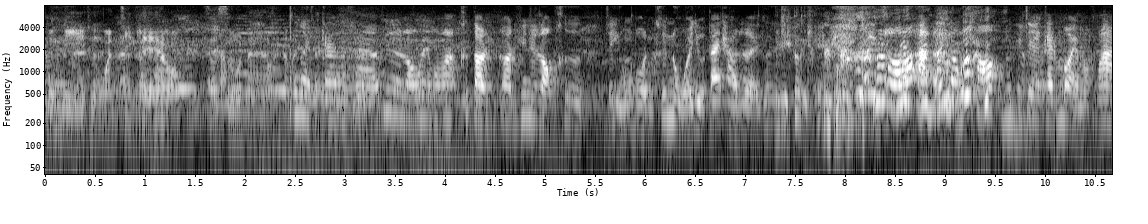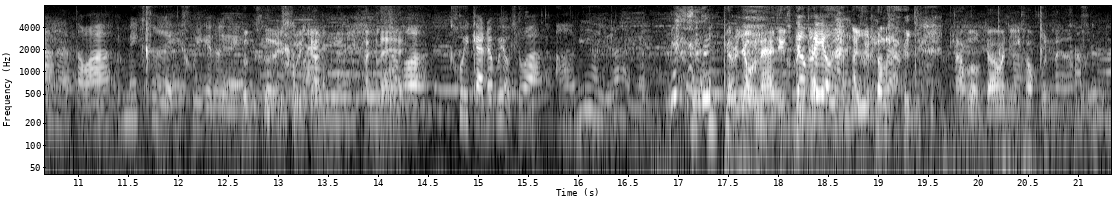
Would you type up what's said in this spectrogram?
พรุ่งนี้ถึงวันจริงแล้วสู้ๆนะเป็นกำลังเหมือนใจกันค่ะพี่นิวร้องเพลงเพราะว่าคือตอนก่อนพี่นิวร้องคือจะอยู่ข้างบนคือหนูอะอยู่ใต้เท้าเลยคืออยู่อย่างงี้เพราะอะเอ้ยน้องเพราะเจอกันบ่อยมากๆค่ะแต่ว่าไม่เคยคุยกันเลยเพิ่งเคยคุยกันงานนี้ครั้งแรแล้กวก็คุยกันด้วยประโยคที่ว่าอ๋อพี่นิวอายุเท่าไหร่นะกันประโยคแรกที่คุยกักันประโยคแรก อายุเท่าไหร่ครับผมก็วันนี้ขอบคุณนะขอบคุณมาก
